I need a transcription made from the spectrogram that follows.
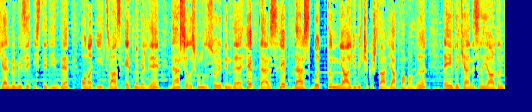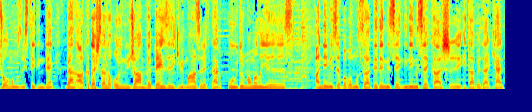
gelmemizi istediğinde ona itiraz etmemeli. Ders çalışmamızı söylediğinde hep ders, hep ders, bıktım ya gibi çıkışlar yapmamalı. Evde kendisine yardımcı olmamızı istediğinde ben arkadaşlarla oynayacağım ve benzeri gibi mazeretler uydurmamalıyız annemize, babamıza, dedemize, ninemize karşı hitap ederken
